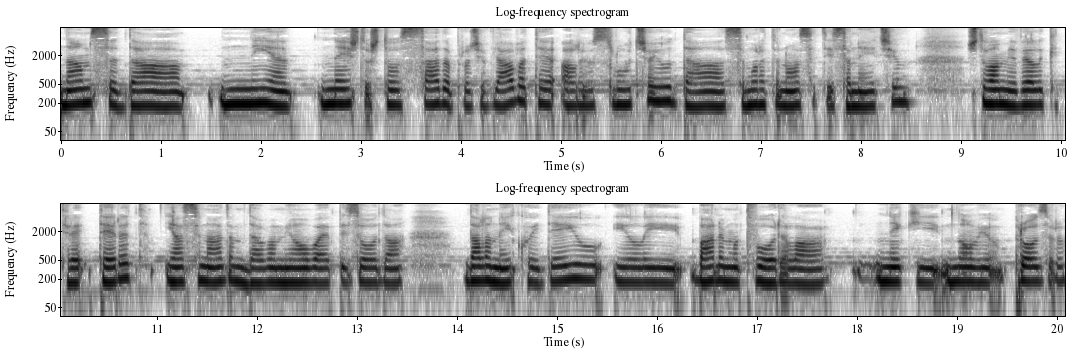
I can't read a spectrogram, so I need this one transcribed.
nam se da nije nešto što sada proživljavate, ali u slučaju da se morate nositi sa nečim što vam je veliki teret, ja se nadam da vam je ova epizoda dala neku ideju ili barem otvorila neki novi prozor,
